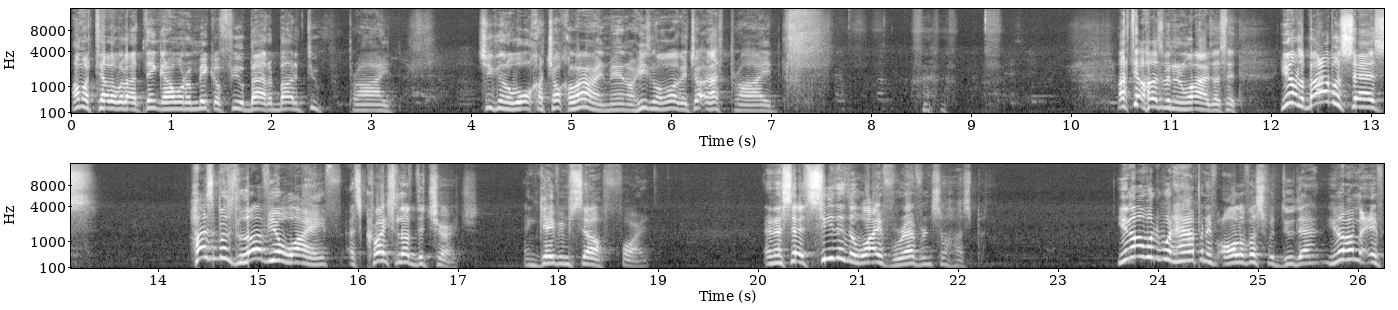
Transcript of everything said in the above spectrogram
I'm going to tell her what I think and I want to make her feel bad about it too. Pride. She's going to walk a chalk line, man, or he's going to walk a chalk. That's pride. I tell husband and wives, I said, you know, the Bible says, husbands, love your wife as Christ loved the church and gave himself for it. And I said, see that the wife reverence her husband. You know what would happen if all of us would do that? You know, if,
